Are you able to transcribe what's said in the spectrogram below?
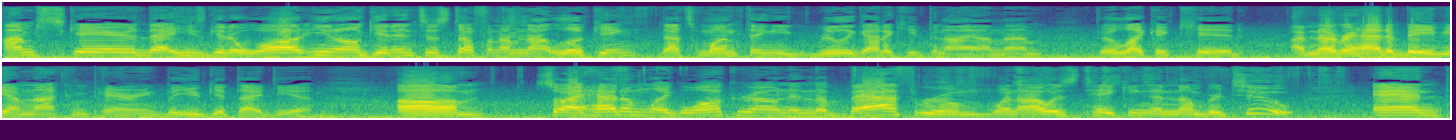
I'm scared that he's gonna you know, get into stuff when I'm not looking. That's one thing. You really got to keep an eye on them. They're like a kid. I've never had a baby. I'm not comparing, but you get the idea. Um, so I had him like walk around in the bathroom when I was taking a number two. And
